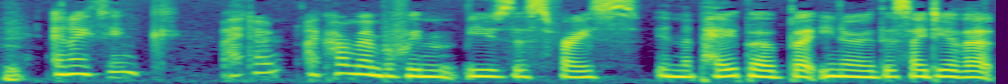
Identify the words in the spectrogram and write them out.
Yep. and I think I don't I can't remember if we use this phrase in the paper, but you know this idea that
